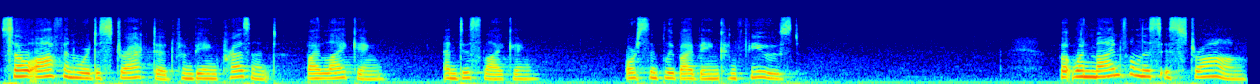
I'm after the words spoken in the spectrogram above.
So often we're distracted from being present by liking and disliking, or simply by being confused. But when mindfulness is strong,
